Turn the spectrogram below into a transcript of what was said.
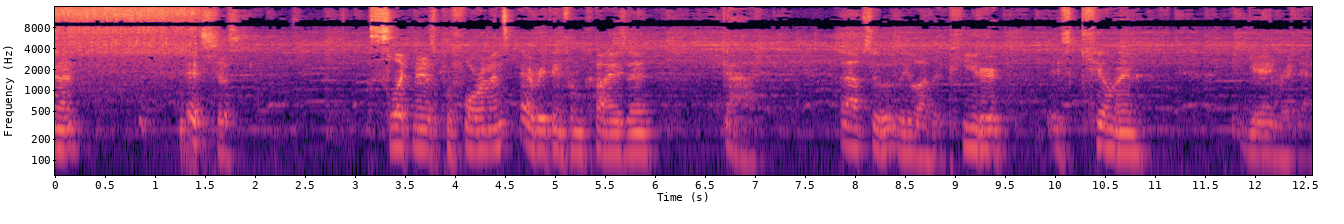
It's just slickness, performance, everything from Kaizen. God, absolutely love it. Peter is killing game right now.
